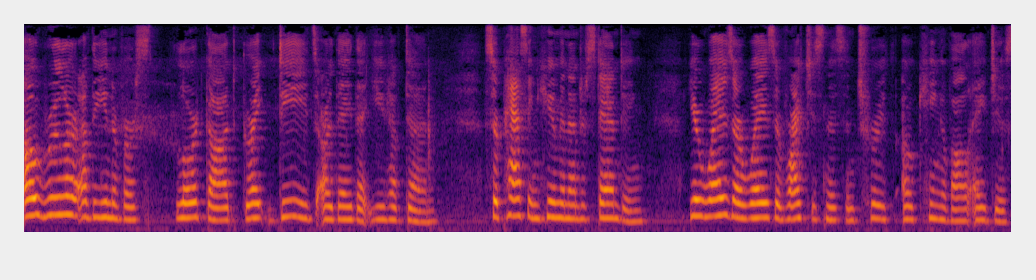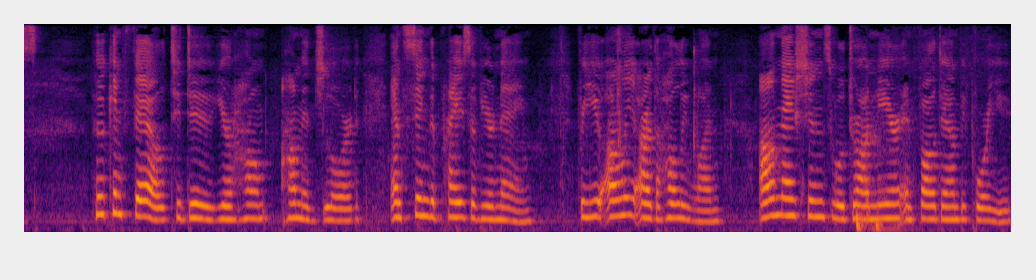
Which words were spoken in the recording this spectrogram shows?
O ruler of the universe, Lord God, great deeds are they that you have done surpassing human understanding. Your ways are ways of righteousness and truth, O King of all ages. Who can fail to do your hom- homage, Lord, and sing the praise of your name? For you only are the Holy One. All nations will draw near and fall down before you,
